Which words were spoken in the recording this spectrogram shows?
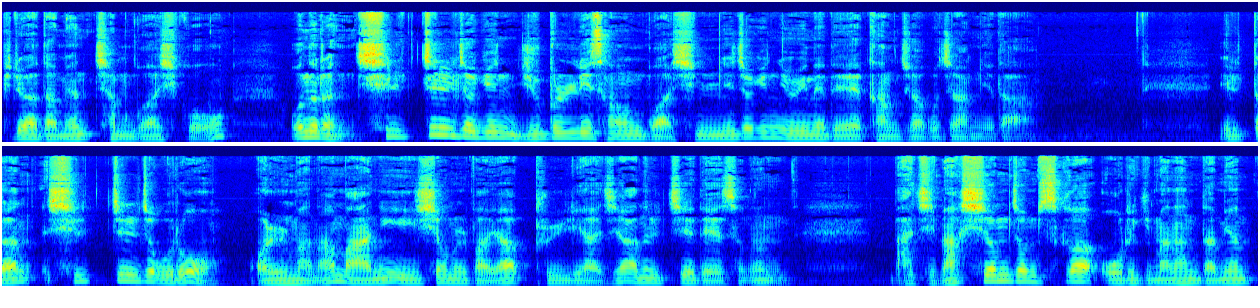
필요하다면 참고하시고 오늘은 실질적인 유불리 상황과 심리적인 요인에 대해 강조하고자 합니다. 일단 실질적으로 얼마나 많이 이 시험을 봐야 불리하지 않을지에 대해서는 마지막 시험 점수가 오르기만 한다면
